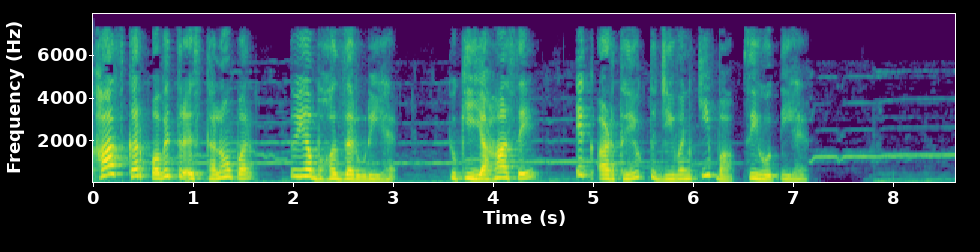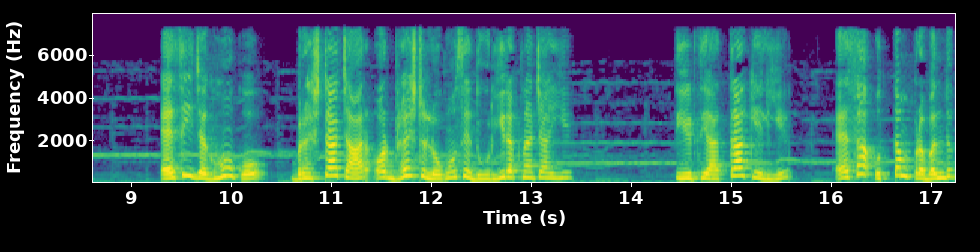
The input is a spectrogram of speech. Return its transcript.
खासकर पवित्र स्थलों पर तो यह बहुत ज़रूरी है, क्योंकि यहाँ से एक अर्थयुक्त जीवन की वापसी होती है। ऐसी जगहों को भ्रष्टाचार और भ्रष्ट लोगों से दूर ही रखना चाहिए। तीर्थ यात्रा के लिए ऐसा उत्तम प्रबंध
